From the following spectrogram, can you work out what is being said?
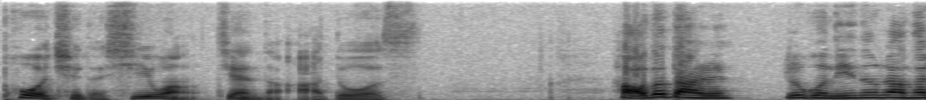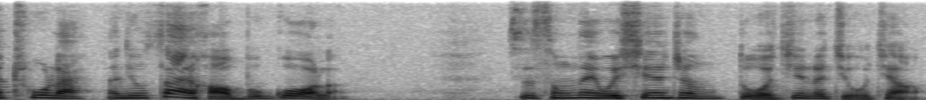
迫切的希望见到阿多斯。好的，大人，如果您能让他出来，那就再好不过了。自从那位先生躲进了酒窖，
